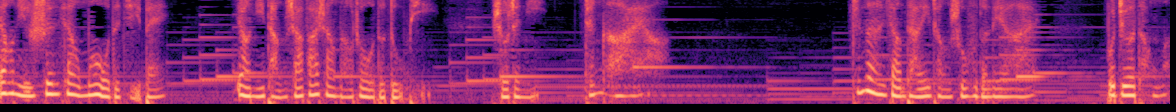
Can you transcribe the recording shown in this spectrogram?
要你伸向摸我的脊背，要你躺沙发上挠着我的肚皮，说着你真可爱啊。真的很想谈一场舒服的恋爱，不折腾了。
